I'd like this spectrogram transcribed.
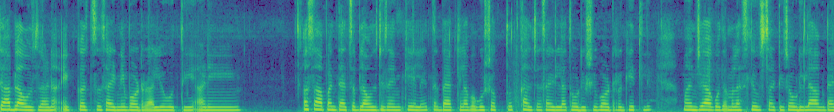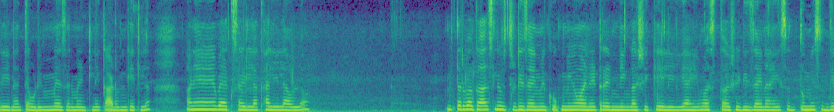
त्या ब्लाऊजला ना एकच साईडने बॉर्डर आली होती आणि असं आपण त्याचं ब्लाऊज डिझाईन केलं तर बॅकला बघू शकतो. खालच्या साईडला थोडीशी बॉर्डर घेतली. म्हणजे अगोदर मला स्लीव्जसाठी जेवढी लागणार आहे ना तेवढी मी मेजरमेंटने काढून घेतलं आणि बॅक साईडला खाली लावलं. तर बघा स्लीवची डिझाईन मी खूप न्यू आणि ट्रेंडिंग अशी केलेली आहे. मस्त अशी डिझाईन आहे. सु तुम्ही सुद्धा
